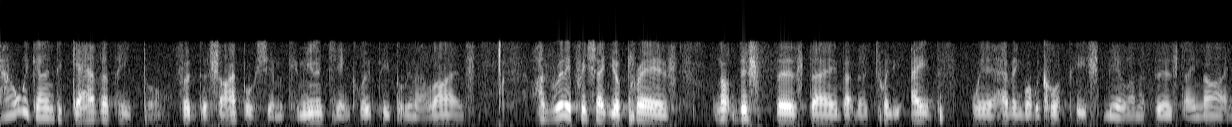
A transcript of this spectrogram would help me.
how are we going to gather people for discipleship community, include people in our lives? I'd really appreciate your prayers. Not this Thursday, but the 28th, we're having what we call a peace meal on a Thursday night,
